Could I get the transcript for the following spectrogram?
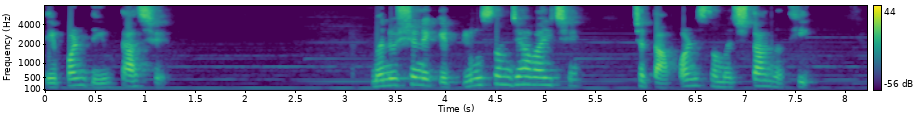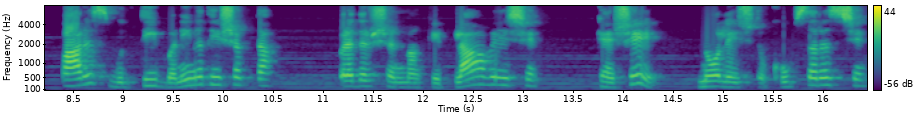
તે પણ દેવતા છે. મનુષ્યને કેટલું સમજાવાય છે? છતાં પણ સમજતા નથી. પારસ બુદ્ધિ બની નથી શકતા. પ્રદર્શનમાં કેટલા આવે છે? કહેશે નોલેજ તો ખૂબ સરસ છે.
